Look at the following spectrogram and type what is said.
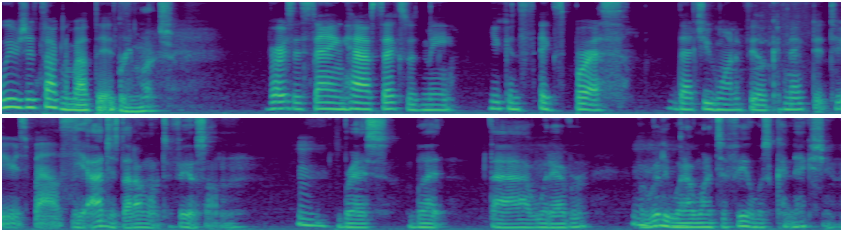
we were just talking about this. Pretty much. Versus saying, have sex with me, you can s- express that you want to feel connected to your spouse. Yeah, I just thought I wanted to feel something. Hmm. Breast, butt, thigh, whatever. But really, what I wanted to feel was connection.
